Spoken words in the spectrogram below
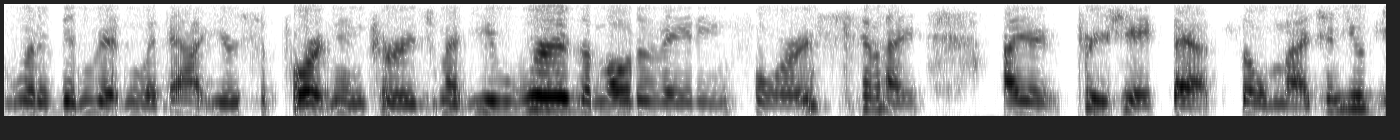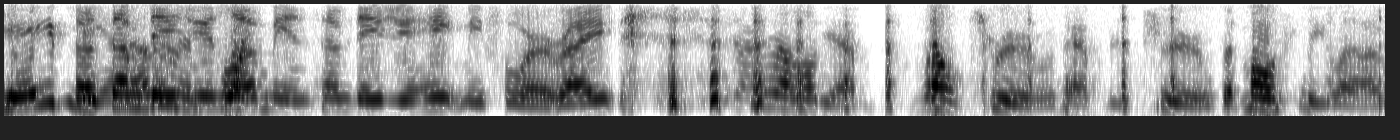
would have been written without your support and encouragement. You were the motivating force, and I, I appreciate that so much. And you gave me. So some days you love me and some days you hate me for it, right? well, yeah, well, true. That's true, but mostly love.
